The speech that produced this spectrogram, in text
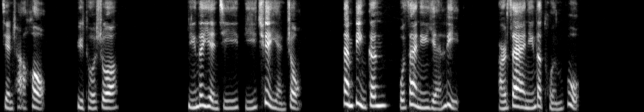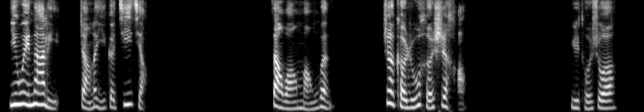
检查后，宇陀说：“您的眼疾的确严重，但病根不在您眼里，而在您的臀部，因为那里长了一个犄角。”藏王忙问：“这可如何是好？”玉陀说：“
